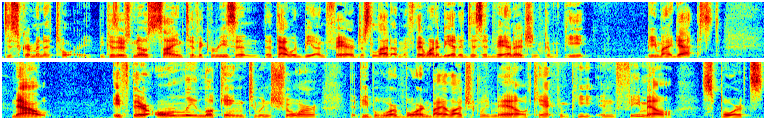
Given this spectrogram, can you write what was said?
discriminatory because there's no scientific reason that that would be unfair. Just let them. If they want to be at a disadvantage and compete, be my guest. Now, if they're only looking to ensure that people who are born biologically male can't compete in female sports,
